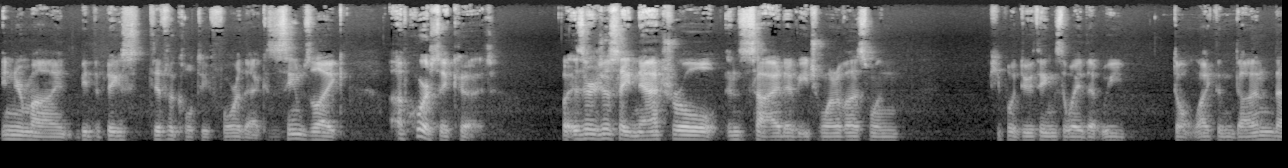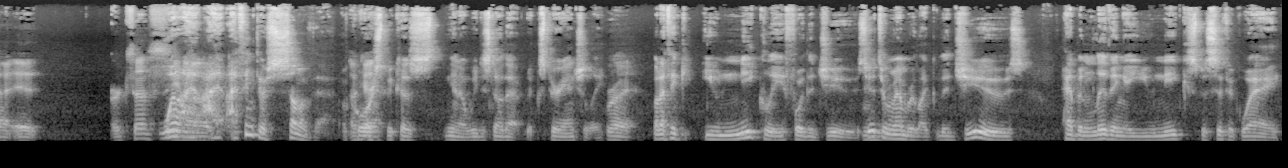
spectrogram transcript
in your mind, be the biggest difficulty for that? Because it seems like, of course, they could, but is there just a natural inside of each one of us when people do things the way that we don't like them done that it irks us? Well, you know? I, I- think there's some of that, of Okay. course, because you know we just know that experientially. right. But I think uniquely for the Jews, you have to Mhm. remember, like the Jews have been living a unique, specific way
